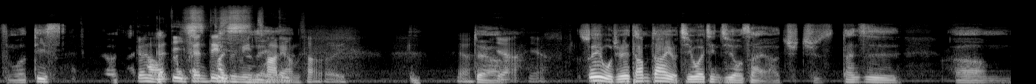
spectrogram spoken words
什么第十，跟第跟第十名差两场而已。对啊，yeah, yeah. 所以我觉得他们当然有机会进季后赛啊，去去，但是嗯。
